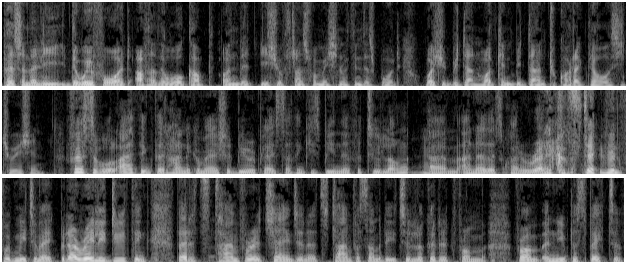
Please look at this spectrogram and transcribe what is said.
Personally, the way forward after the World Cup on the issue of transformation within the sport, what should be done? What can be done to correct the whole situation? First of all, I think that Heyneke Meyer should be replaced. I think he's been there for too long. Mm. Um, I know that's quite a radical statement for me to make, but I really do think that it's time for a change and it's time for somebody to look at it from, from a new perspective perspective,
